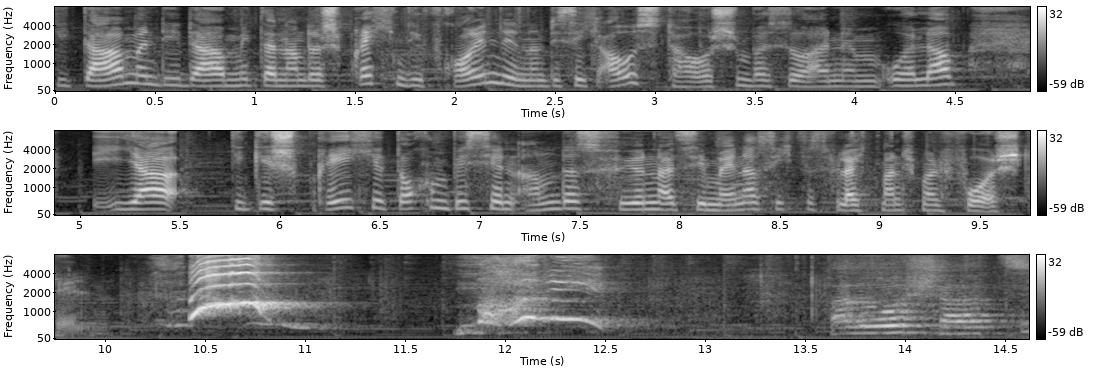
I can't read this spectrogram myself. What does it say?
die Damen, die da miteinander sprechen, die Freundinnen, die sich austauschen bei so einem Urlaub, ja die Gespräche doch ein bisschen anders führen, als die Männer sich das vielleicht manchmal vorstellen. Ah! Mari! Hallo, Schatz.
